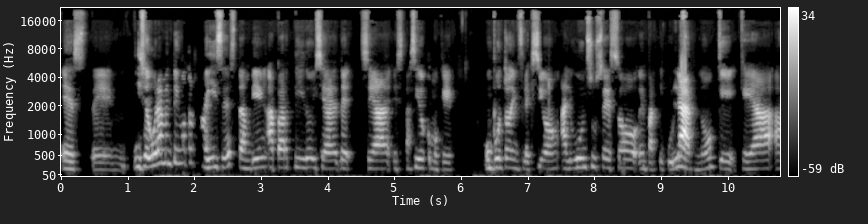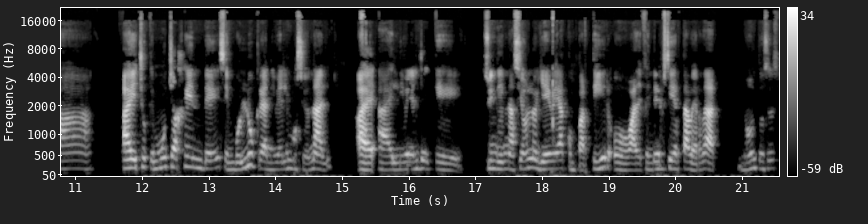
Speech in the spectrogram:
este, y seguramente en otros países también ha partido y se ha, se ha, ha sido como que un punto de inflexión, algún suceso en particular, ¿no? Que, que ha, ha, ha hecho que mucha gente se involucre a nivel emocional, al nivel de que su indignación lo lleve a compartir o a defender cierta verdad, ¿no? Entonces,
